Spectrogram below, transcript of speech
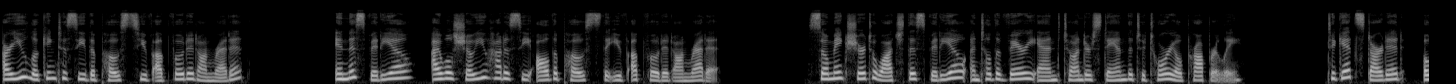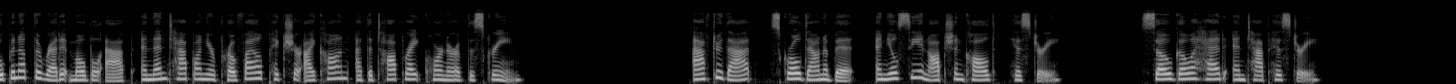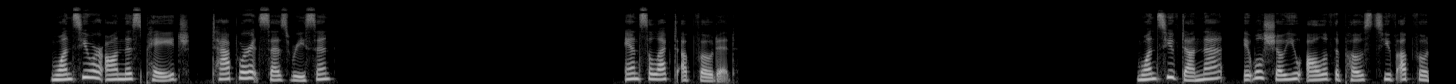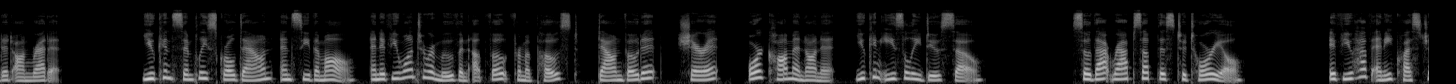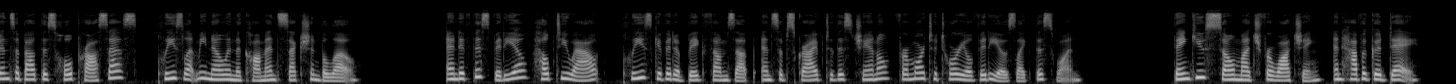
Are you looking to see the posts you've upvoted on Reddit? In this video, I will show you how to see all the posts that you've upvoted on Reddit. So make sure to watch this video until the very end to understand the tutorial properly. To get started, open up the Reddit mobile app and then tap on your profile picture icon at the top right corner of the screen. After that, scroll down a bit, and you'll see an option called History. So go ahead and tap History. Once you are on this page, tap where it says Recent and select Upvoted. Once you've done that, it will show you all of the posts you've upvoted on Reddit. You can simply scroll down and see them all, and if you want to remove an upvote from a post, downvote it, share it, or comment on it, you can easily do so. So that wraps up this tutorial. If you have any questions about this whole process, please let me know in the comments section below. And if this video helped you out, please give it a big thumbs up and subscribe to this channel for more tutorial videos like this one. Thank you so much for watching and have a good day.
